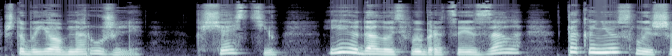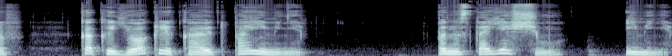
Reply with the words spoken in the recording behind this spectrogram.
чтобы ее обнаружили. К счастью, ей удалось выбраться из зала, так и не услышав, как ее окликают по имени. По настоящему имени.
